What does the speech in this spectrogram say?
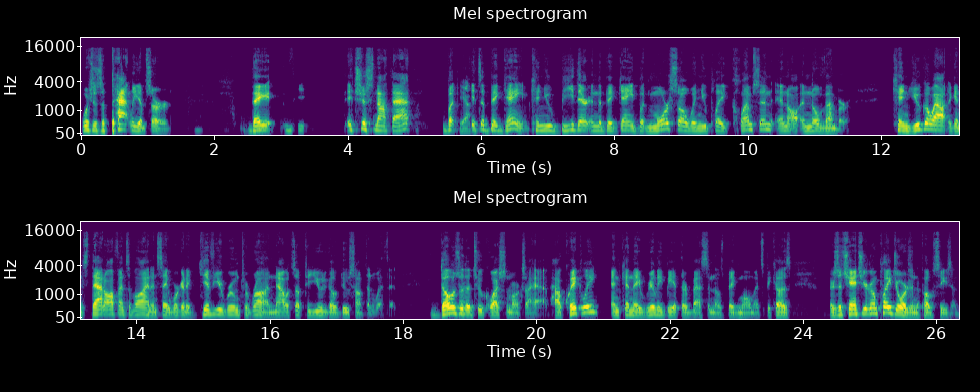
which is a patently absurd. They, it's just not that but Yeah. it's a big game. Can you be there in the big game? But more so when you play Clemson in, in November. Can you go out against that offensive line and say, we're going to give you room to run? Now it's up to you to go do something with it. Those are the two question marks I have. How quickly and can they really be at their best in those big moments? Because there's a chance you're going to play Georgia in the postseason.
